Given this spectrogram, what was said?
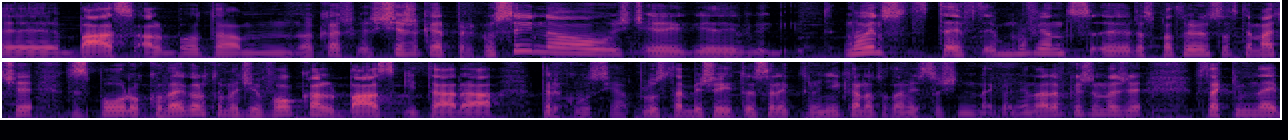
y, bas albo tam no, ścieżkę perkusyjną. Y, mówiąc, te, mówiąc, rozpatrując to w temacie zespołu rockowego, to będzie wokal, bas, gitara, perkusja. Plus tam jeżeli to jest elektronika, no to tam jest coś innego, nie? No ale w każdym razie w takim naj,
